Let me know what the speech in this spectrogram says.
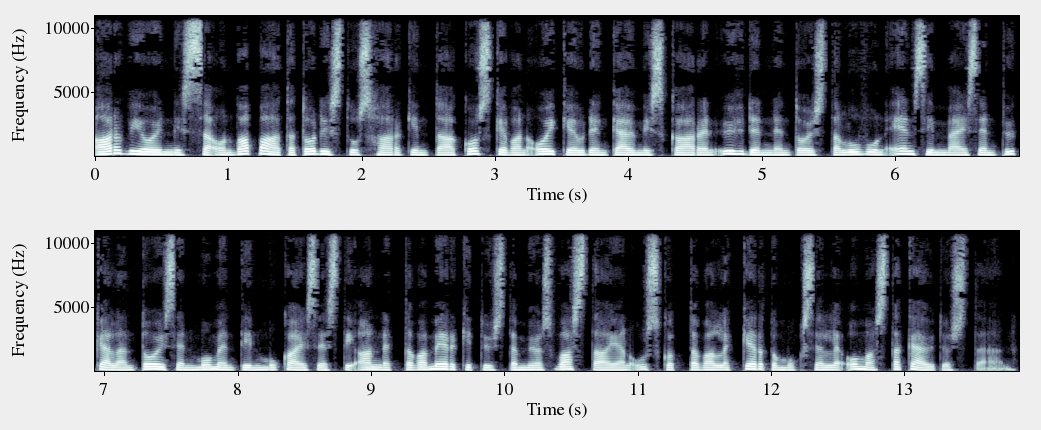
Arvioinnissa on vapaata todistusharkintaa koskevan oikeudenkäymiskaaren 11. luvun ensimmäisen pykälän toisen momentin mukaisesti annettava merkitystä myös vastaajan uskottavalle kertomukselle omasta käytöstään.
